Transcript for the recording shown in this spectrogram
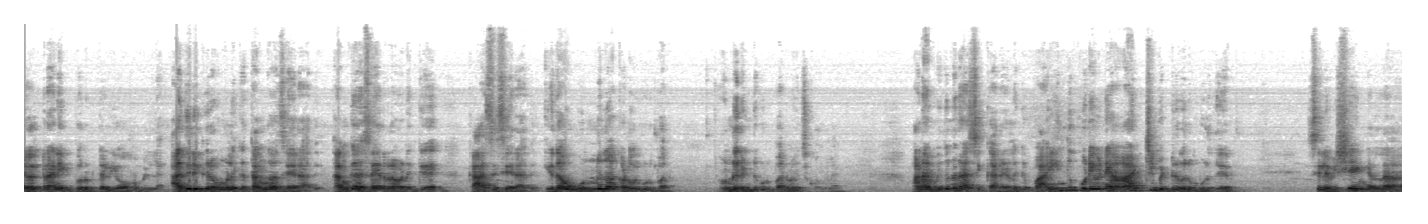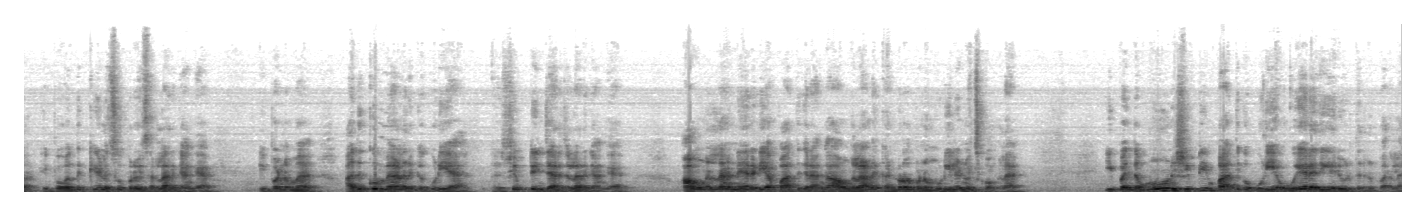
எலக்ட்ரானிக் பொருட்கள் யோகம் இல்லை. அது இருக்கிறவங்களுக்கு தங்கம் சேராது. தங்கம் சேர்றவனுக்கு காசு சேராது. ஏதோ ஒன்று தான் கடவுள் கொடுப்பார். ஒன்று ரெண்டு கொடுப்பாருன்னு வச்சுக்கோங்களேன். ஆனால் மிதுன ராசிக்காரர்களுக்கு இப்போ ஐந்து கூடியவனே ஆட்சி பெற்று வரும்பொழுது சில விஷயங்கள்லாம் இப்போ வந்து கீழே சூப்பர்வைசர்லாம் இருக்காங்க. இப்போ நம்ம அதுக்கும் மேலே இருக்கக்கூடிய ஷிஃப்ட் இன்சார்ஜெல்லாம் இருக்காங்க. அவங்கெல்லாம் நேரடியாக பார்த்துக்கிறாங்க அவங்களால கண்ட்ரோல் பண்ண முடியலன்னு வச்சுக்கோங்களேன். இப்போ இந்த மூணு ஷிஃப்டையும் பார்த்துக்கக்கூடிய உயர் அதிகாரி ஒருத்தர் இருப்பார்ல.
